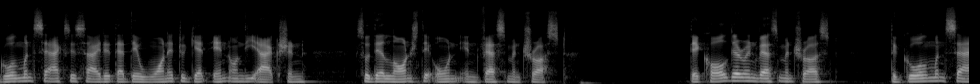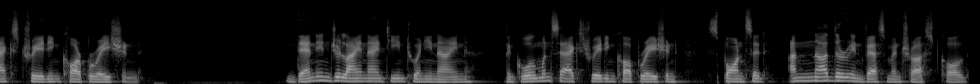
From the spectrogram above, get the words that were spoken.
Goldman Sachs decided that they wanted to get in on the action, so they launched their own investment trust. They called their investment trust the Goldman Sachs Trading Corporation then in July 1929, the Goldman Sachs Trading Corporation sponsored another investment trust called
